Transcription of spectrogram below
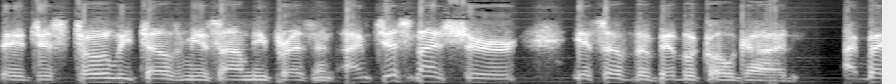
that just totally tells me it's omnipresent. I'm just not sure it's of the biblical God. I, but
